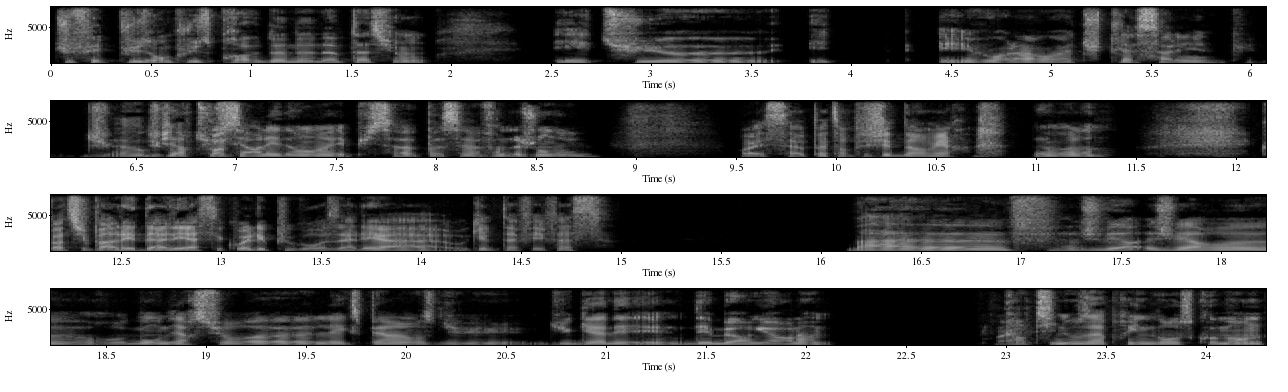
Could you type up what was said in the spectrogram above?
Tu fais de plus en plus preuve d'adaptation et tu euh, et, et voilà ouais tu te laisses aller. Au pire tu serres les dents et puis ça va passer à la fin de la journée. Ouais ça va pas t'empêcher de dormir. Et voilà. Quand tu parlais d'aléas c'est quoi les plus gros aléas auxquels tu as fait face? Bah, euh, je vais je vais rebondir sur euh, l'expérience du du gars des des burgers là. Quand il nous a pris une grosse commande,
